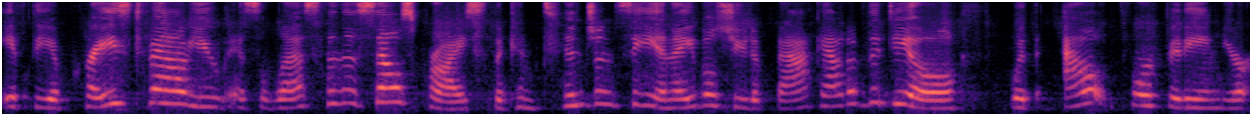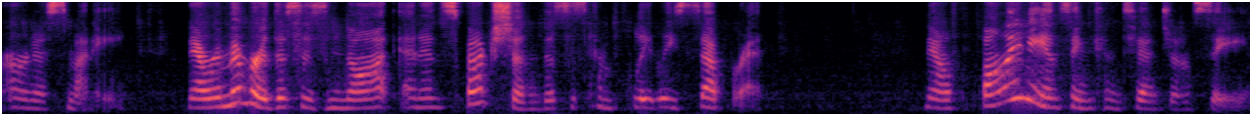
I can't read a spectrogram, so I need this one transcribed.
If the appraised value is less than the sales price, the contingency enables you to back out of the deal without forfeiting your earnest money. Now remember, this is not an inspection, this is completely separate. Now, financing contingency.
